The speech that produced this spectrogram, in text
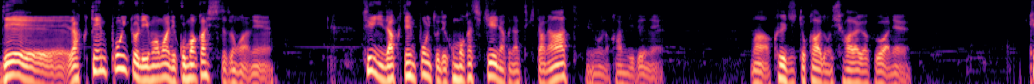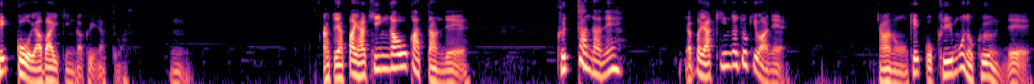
で、楽天ポイントで今までごまかしてたのがね、ついに楽天ポイントでごまかしきれなくなってきたなっていうような感じでね、まあ、クレジットカードの支払額はね、結構やばい金額になってます。うん。あとやっぱ夜勤が多かったんで、食ったんだね。やっぱ夜勤の時はね、あの、結構食い物食うんで、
